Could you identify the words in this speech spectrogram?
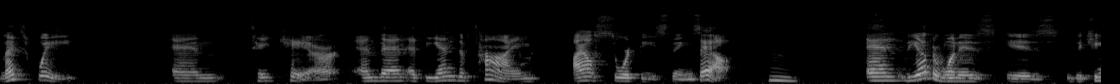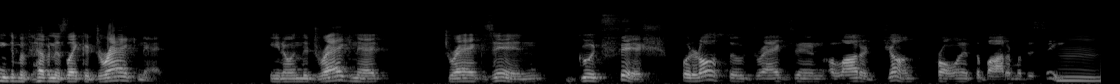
let's wait and take care, and then at the end of time, I'll sort these things out. Hmm. And the other one is is the kingdom of heaven is like a dragnet. You know, and the dragnet drags in good fish, but it also drags in a lot of junk crawling at the bottom of the sea. Hmm.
